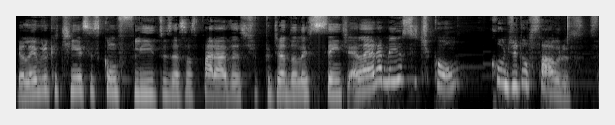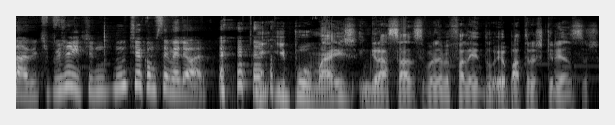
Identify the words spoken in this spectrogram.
Eu lembro que tinha esses conflitos, essas paradas tipo de adolescente. Ela era meio sitcom com dinossauros, sabe? Tipo, gente, não tinha como ser melhor. E, e por mais engraçado, assim, por exemplo, eu falei do Eu Patrulho as Crianças,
